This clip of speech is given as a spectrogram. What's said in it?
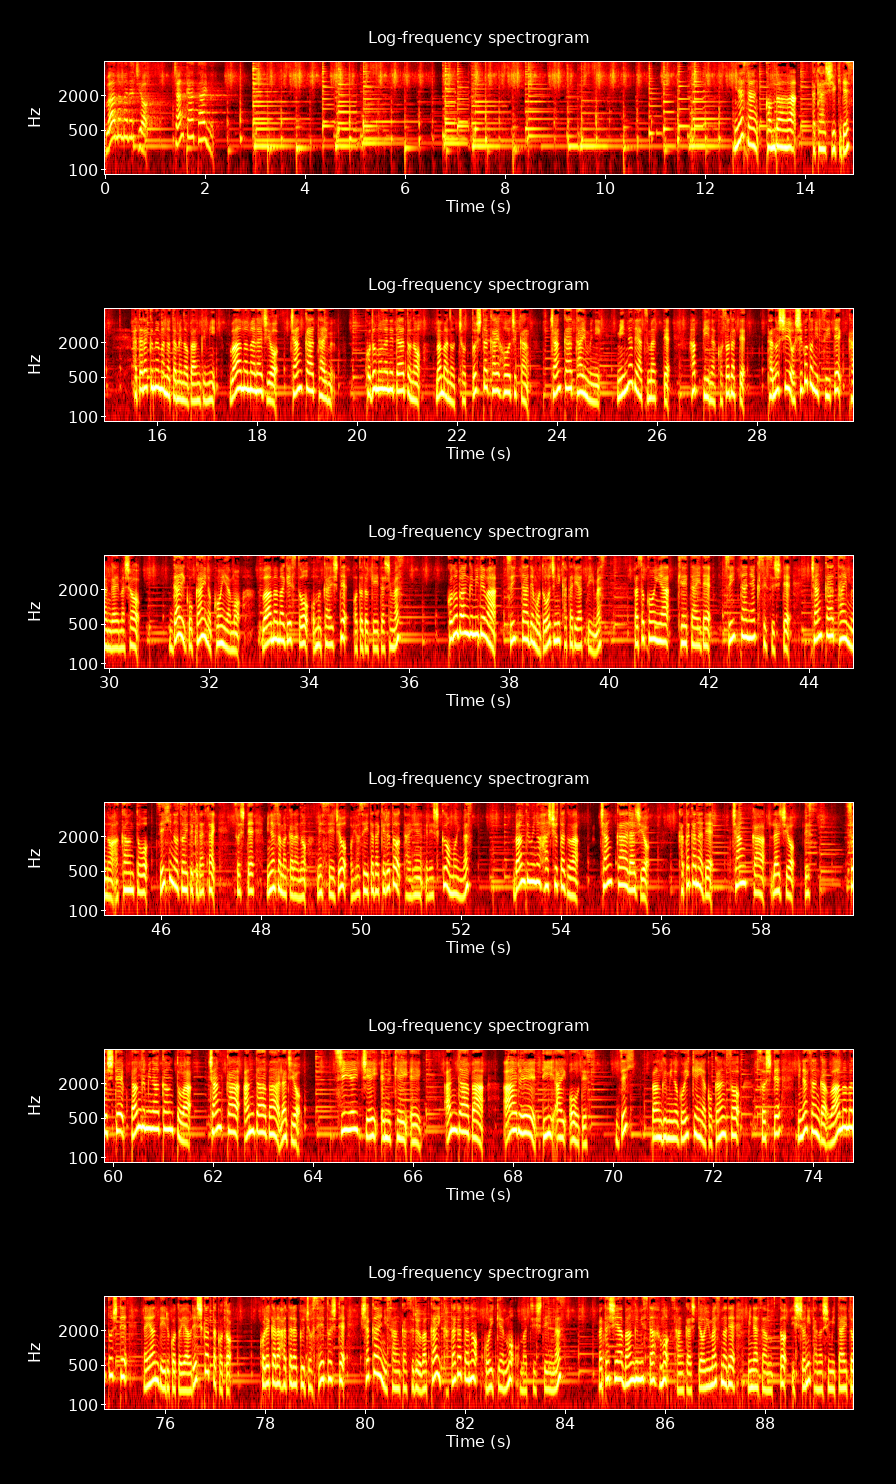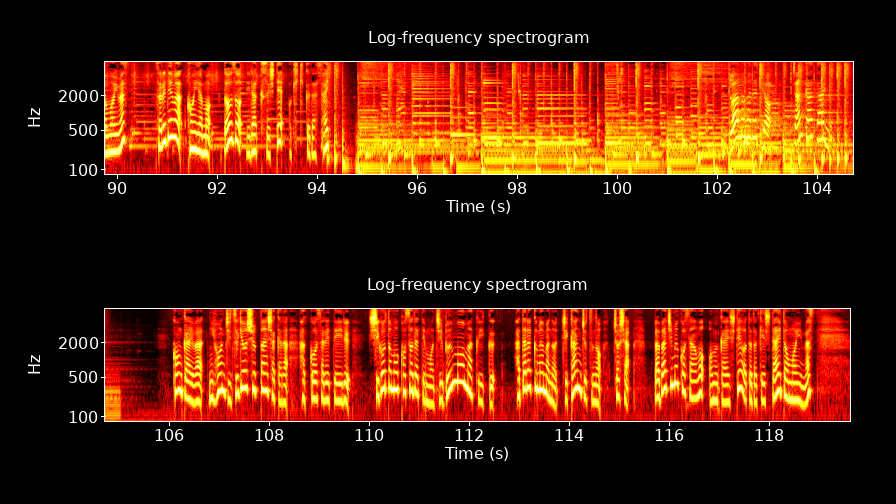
ワーママラジオチャンカータイム。皆さんこんばんは。高橋ゆきです。働くママのための番組ワーママラジオチャンカータイム。子供が寝た後のママのちょっとした解放時間チャンカータイムにみんなで集まってハッピーな子育て楽しいお仕事について考えましょう第5回の今夜もワーママゲストをお迎えしてお届けいたしますこの番組ではツイッターでも同時に語り合っていますパソコンや携帯でツイッターにアクセスして、チャンカータイムのアカウントをぜひ覗いてください。そして皆様からのメッセージをお寄せいただけると大変嬉しく思います。番組のハッシュタグは、チャンカーラジオ。カタカナで、チャンカーラジオです。そして番組のアカウントは、チャンカーアンダーバーラジオ。CHANKA アンダーバー RADIO です。ぜひ番組のご意見やご感想、そして皆さんがワーママとして悩んでいることや嬉しかったこと、これから働く女性として社会に参加する若い方々のご意見もお待ちしています。私や番組スタッフも参加しておりますので、皆さんと一緒に楽しみたいと思います。それでは今夜もどうぞリラックスしてお聴きください。ワーママラジオチャンカータイム今回は日本実業出版社から発行されている仕事も子育ても自分もうまくいく働くママの時間術の著者馬場事務子さんをお迎えしてお届けしたいと思います。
